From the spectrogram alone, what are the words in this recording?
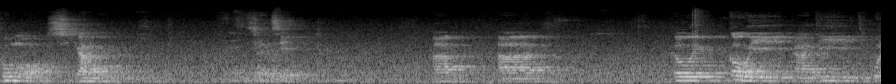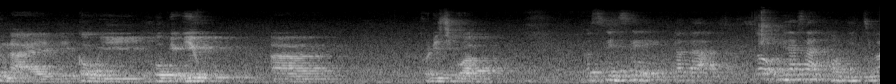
库莫西冈先生啊啊，各位各位啊，伫日本来的各位好朋友啊，こんにちは。先生方と皆さん、こんにちは。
